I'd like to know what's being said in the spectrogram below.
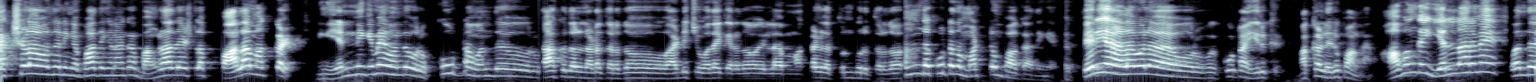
ஆக்சுவலாக வந்து நீங்கள் பார்த்தீங்கன்னாக்கா பங்களாதேஷ்ல பல மக்கள் நீங்க என்னைக்குமே வந்து ஒரு கூட்டம் வந்து ஒரு தாக்குதல் நடத்துறதோ அடிச்சு உதைக்கிறதோ இல்ல மக்களுக்கு துன்புறுத்துறதோ அந்த கூட்டத்தை மட்டும் பார்க்காதீங்க. பெரிய அளவுல ஒரு கூட்டம் இருக்கு. மக்கள் இருப்பாங்க. அவங்க எல்லாருமே வந்து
